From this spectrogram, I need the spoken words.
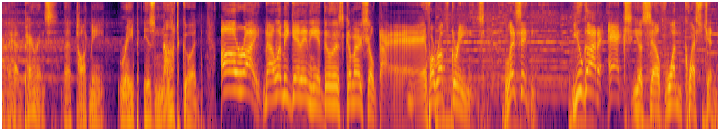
I had parents that taught me rape is not good. All right, now let me get in here to this commercial for Rough Greens. Listen, you gotta ask yourself one question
